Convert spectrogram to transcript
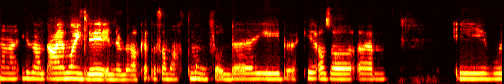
Nei, ikke sant. Nei, jeg må egentlig innrømme akkurat det samme. At mangfoldet i bøker, altså um, i hvor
